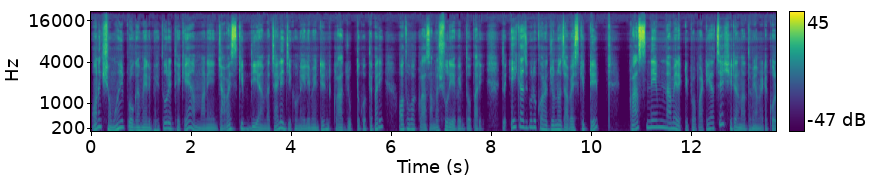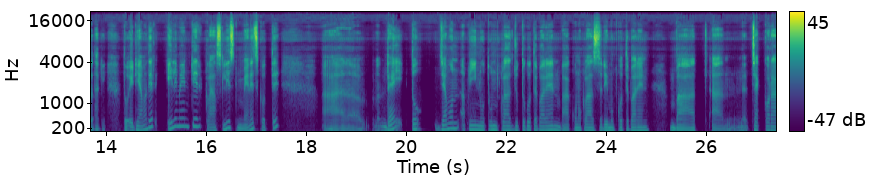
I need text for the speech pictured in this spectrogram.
অনেক সময় প্রোগ্রামের ভেতরে থেকে মানে জাভাস্ক্রিপ্ট দিয়ে আমরা চাইলে যে কোনো এলিমেন্টের ক্লাস যুক্ত করতে পারি, অথবা ক্লাস আমরা সরিয়ে ফেলতেও পারি। তো এই কাজগুলো করার জন্য জাভাস্ক্রিপ্টে ক্লাস নেম নামের একটি প্রপার্টি আছে, সেটার মাধ্যমে আমরা এটা করে থাকি। তো এটি আমাদের এলিমেন্টের ক্লাস লিস্ট ম্যানেজ করতে দেয়। তো যেমন আপনি নতুন ক্লাস যুক্ত করতে পারেন বা কোনো ক্লাস রিমুভ করতে পারেন বা চেক করা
